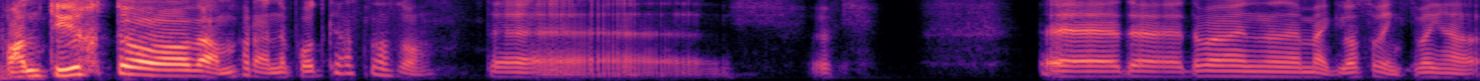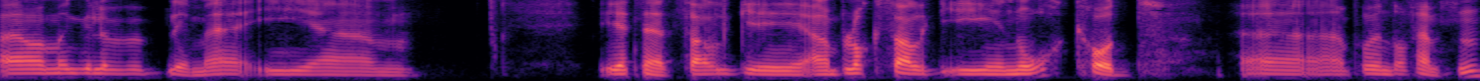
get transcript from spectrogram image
Faen dyrt å være med på denne podkasten, altså. Det, det, det, var en megler som ringte meg her om jeg ville bli med i, i et nedsalg, i, eller blokksalg i Norcod på 115.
